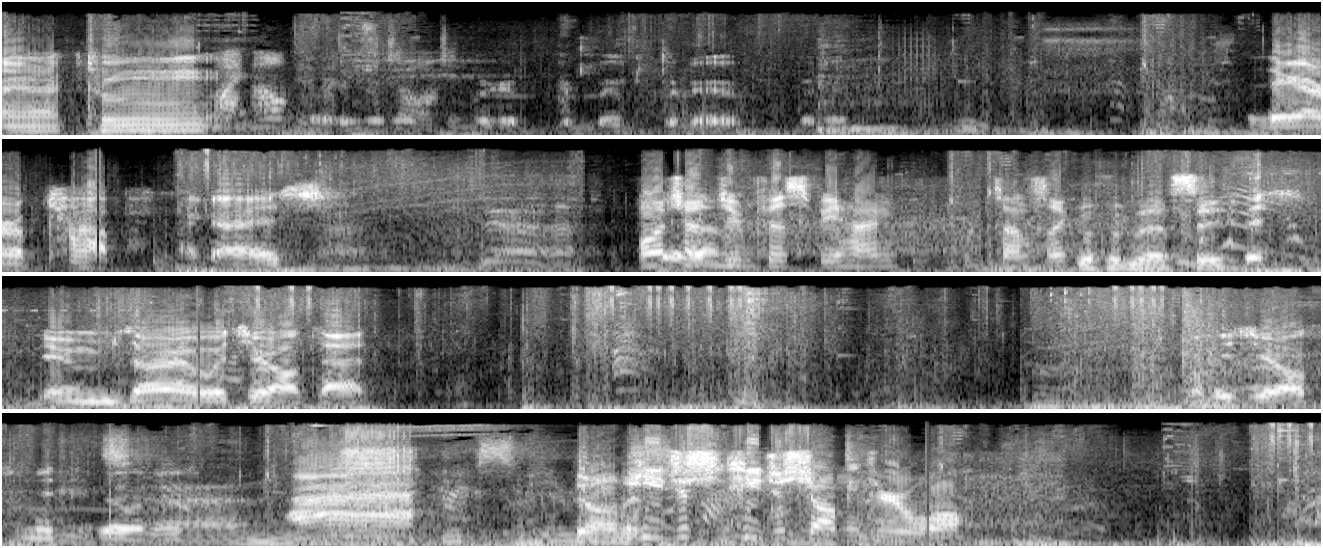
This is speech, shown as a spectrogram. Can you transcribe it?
Uh, two. My ultimate is charging. They are up top, my guys. Watch out, them. Doomfist behind. Sounds like. with a Mercy. This Doom, Zarya, what's your alt at? What is your ultimate ability? Ah! Darn it. He just he just shot me through a wall. I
